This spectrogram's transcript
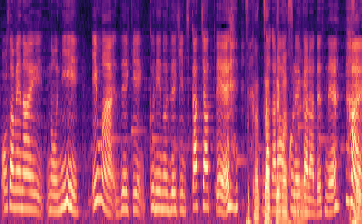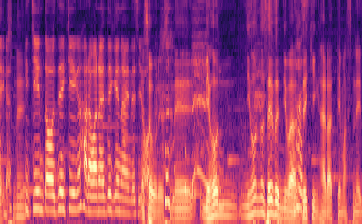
納めないのに 今税金国の税金使っちゃって使っちゃだかってますね。らこれからですね。はい。ねきちんと税金払わないといけないんですよ。そうですね。日本日本のセブンにまあは税金払ってますね。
